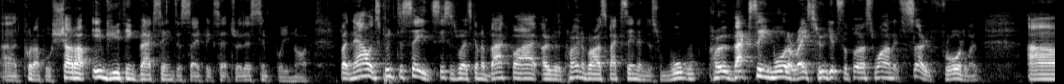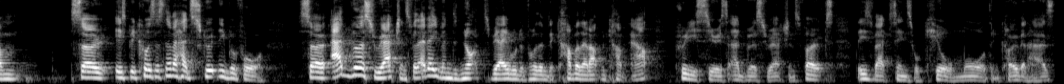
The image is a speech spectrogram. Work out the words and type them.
Uh, put up or shut up if you think vaccines are safe, etc. They're simply not. But now it's good to see this is where it's going to backfire over the coronavirus vaccine and this war, vaccine water race. Who gets the first one? It's so fraudulent. Um, so it's because it's never had scrutiny before. So adverse reactions for that even not to be able to for them to cover that up and come out pretty serious adverse reactions, folks. These vaccines will kill more than COVID has.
